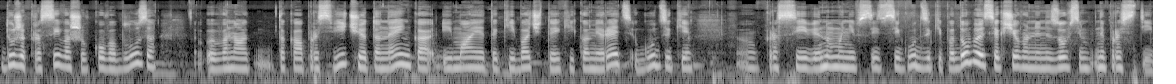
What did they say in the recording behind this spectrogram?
Дуже красива шовкова блуза. Вона така просвічує, тоненька і має такий, бачите, який комірець, гудзики е, красиві. Ну, мені всі, всі гудзики подобаються, якщо вони не зовсім непрості.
